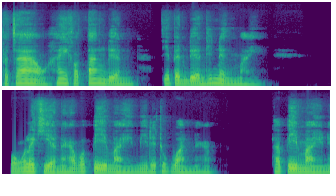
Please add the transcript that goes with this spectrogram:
พระเจ้าให้เขาตั้งเดือนที่เป็นเดือนที่หนึ่งใหม่ ผมก็เลยเขียนนะครับว่าปีใหม่มีได้ทุกวันนะครับ ถ้าปีใหม่ใน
